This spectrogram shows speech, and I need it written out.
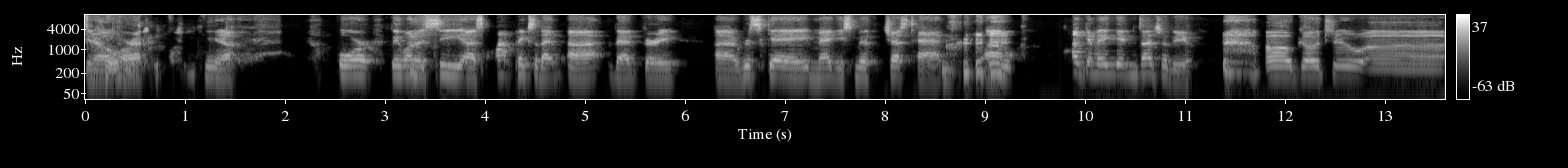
you know, or you know, or they want to see uh, hot pics of that uh, that very uh, risque Maggie Smith chest hat. Uh, how can they get in touch with you? Oh, go to uh,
